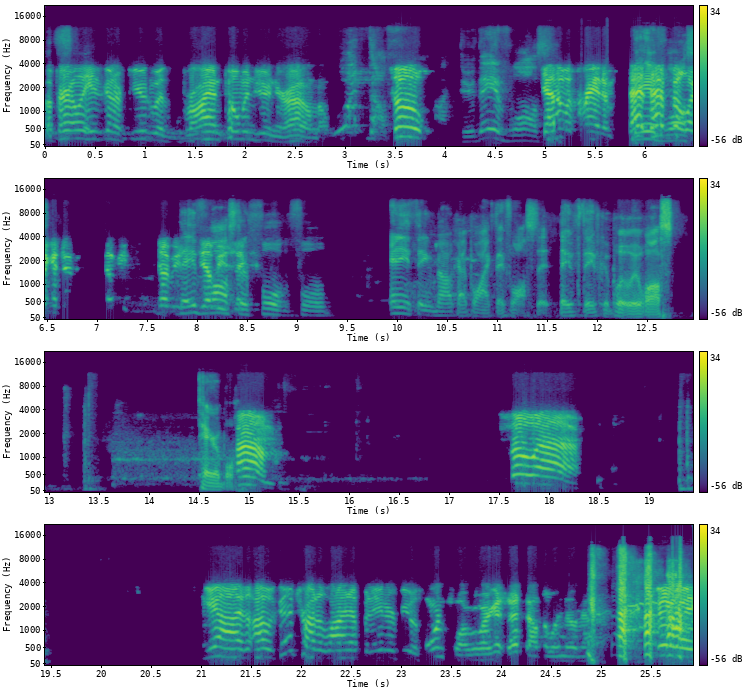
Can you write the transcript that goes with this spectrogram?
Apparently, he's gonna feud with Brian Pillman Jr. I don't know. what the? So dude, they have lost. yeah, that was random. That They that felt lost- like a W they've W lost their full full anything Malachi Black. They've lost it. They've they've completely lost. Terrible. Um. So uh. Yeah, I, I was gonna try to line up an interview with Hornswoggle. I guess that's out the window now. anyway,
